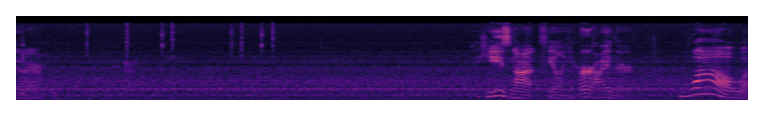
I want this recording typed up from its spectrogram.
either. He's not feeling her either. Wow.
